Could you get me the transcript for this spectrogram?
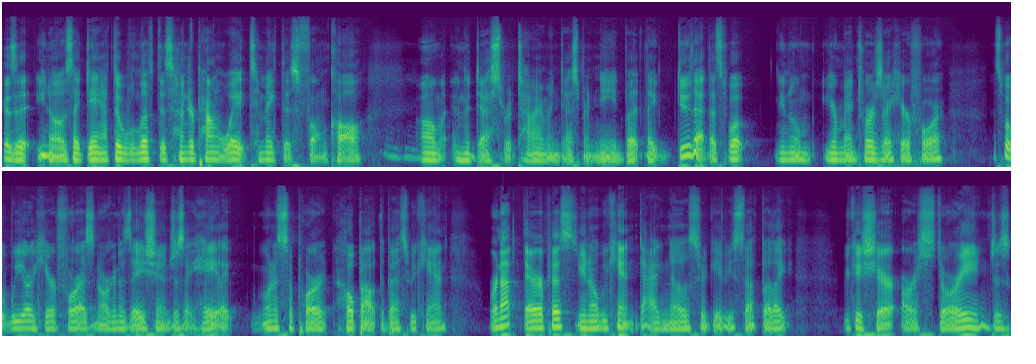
because it you know it's like dang I have to lift this hundred pound weight to make this phone call mm-hmm. um, in a desperate time and desperate need. But like do that. That's what you know your mentors are here for. That's what we are here for as an organization. Just like hey, like we want to support, help out the best we can. We're not therapists, you know. We can't diagnose or give you stuff, but like we could share our story and just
